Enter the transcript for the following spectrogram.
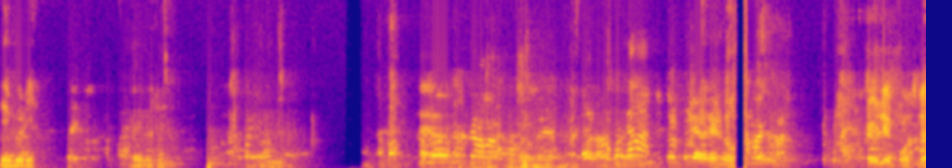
हे बीडी रेल्वे स्टेशन रेल्वे पोहोचले.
